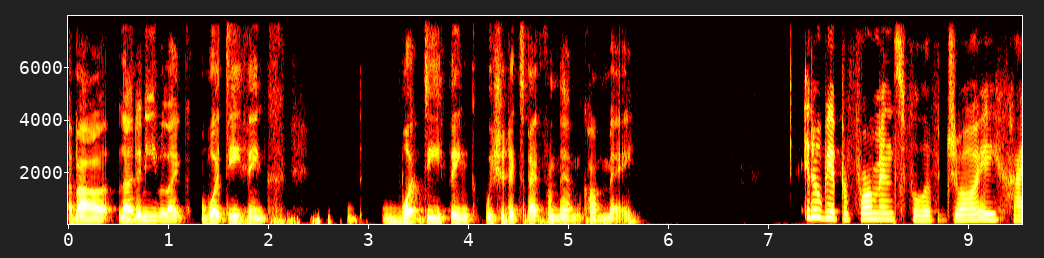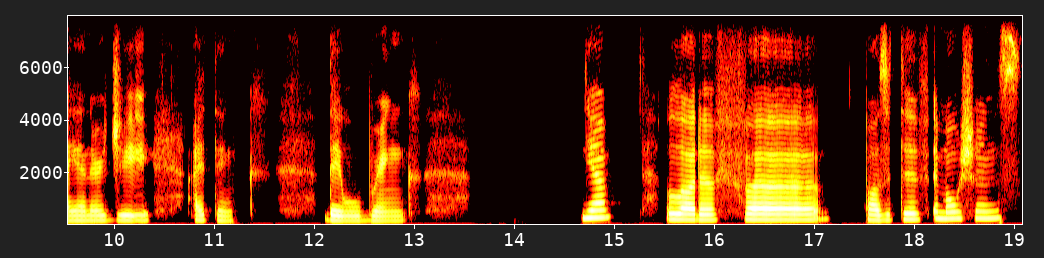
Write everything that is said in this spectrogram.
about Ladaniva. Like, what do you think? What do you think we should expect from them come May? It'll be a performance full of joy, high energy. I think they will bring, yeah, a lot of uh, positive emotions.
